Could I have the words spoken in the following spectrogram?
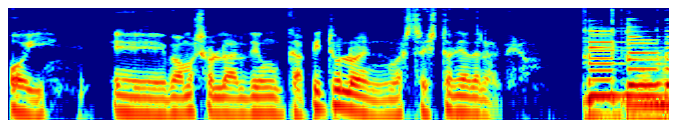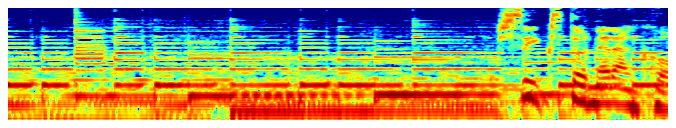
hoy eh, vamos a hablar de un capítulo en nuestra historia del albero. Sixto Naranjo.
